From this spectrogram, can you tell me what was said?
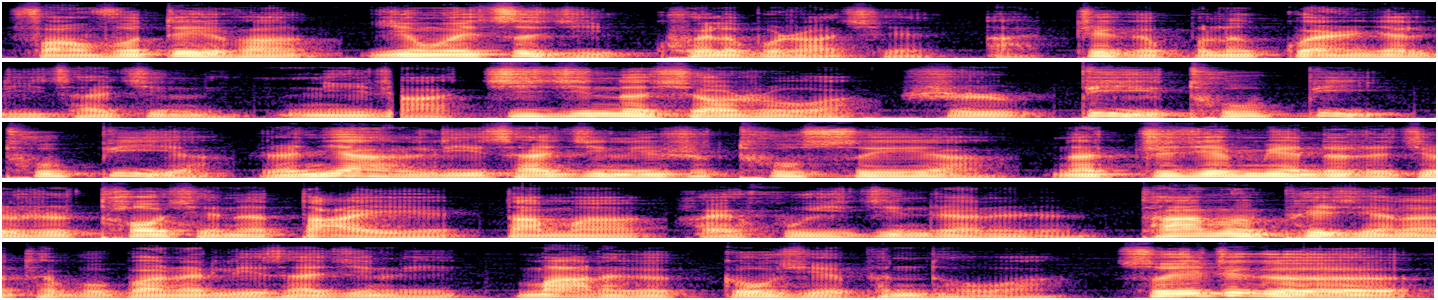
仿佛对方因为自己亏了不少钱啊，这个不能怪人家理财经理，你啊基金的销售啊是 B to B to B 啊，人家理财经理是 to C 呀，那直接面对的就是掏钱的大爷大妈，还有胡一进这样的人，他们赔钱了，他不把那理财经理骂他个狗血喷头啊？所以这个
